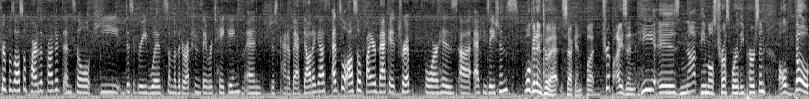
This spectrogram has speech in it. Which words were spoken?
Tripp was also part of the project until he disagreed with some of the directions they were taking and just kind of backed out, I guess. Edsel also fired back at Tripp for his uh, accusations We'll get into that in a second, but Tripp Eisen, he is not the most trustworthy person, although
